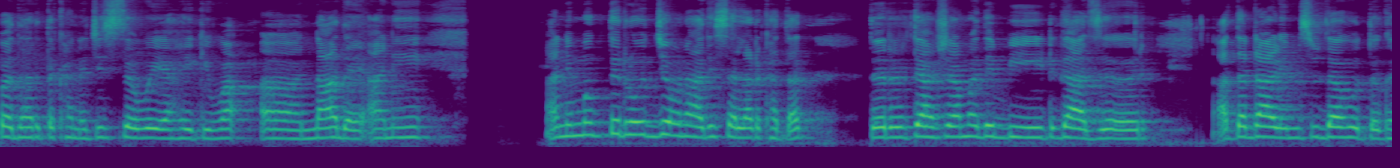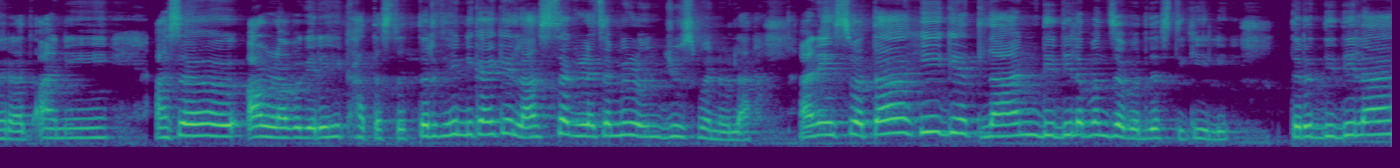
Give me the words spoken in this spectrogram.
पदार्थ खाण्याची सवय आहे किंवा नाद आहे आणि आणि मग ते रोज जेवणाआधी सलाड खातात. तर त्याच्यामध्ये बीट गाजर आता डाळिंबसुद्धा होतं घरात आणि असं आवळा वगैरे हे खात असतात. तर त्यांनी काय केला सगळ्याचा मिळून ज्यूस बनवला आणि स्वतःही घेतला आणि दिदीला पण जबरदस्ती केली. तर दिदीला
